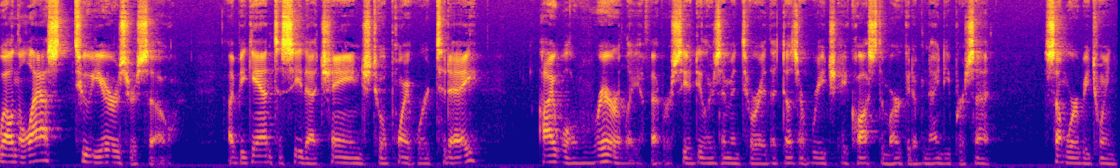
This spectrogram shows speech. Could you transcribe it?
Well, in the last two years or so, I began to see that change to a point where today I will rarely, if ever, see a dealer's inventory that doesn't reach a cost to market of 90%, somewhere between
